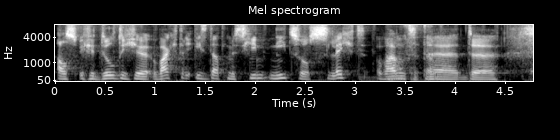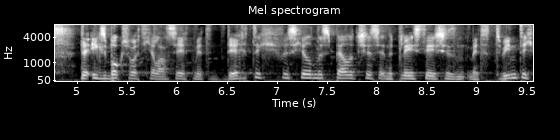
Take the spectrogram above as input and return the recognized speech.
als geduldige wachter is dat misschien niet zo slecht, want uh, de, de Xbox wordt gelanceerd met 30 verschillende spelletjes en de PlayStation met 20,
